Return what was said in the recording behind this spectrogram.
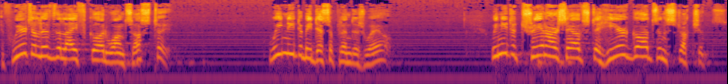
If we're to live the life God wants us to, we need to be disciplined as well. We need to train ourselves to hear God's instructions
